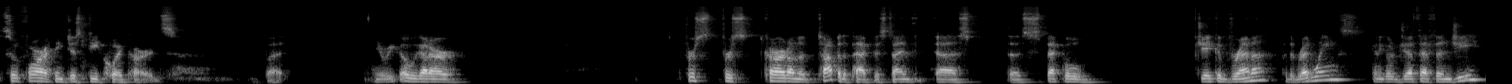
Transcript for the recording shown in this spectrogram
So far, I think just decoy cards. But here we go. We got our first first card on the top of the pack this time. Uh, the speckled Jakub Vrana for the Red Wings. Going to go to Jeff FNG.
